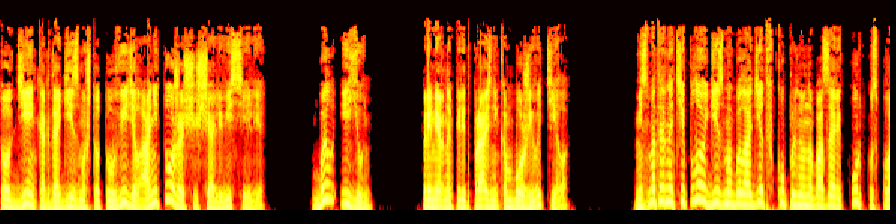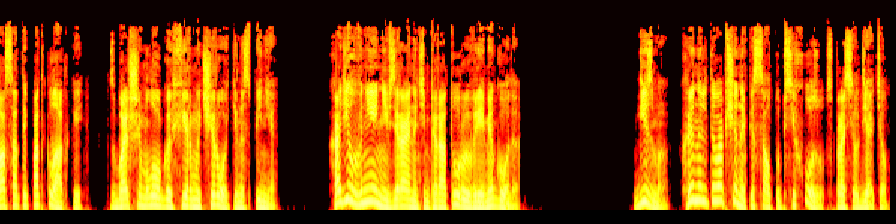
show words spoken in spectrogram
Тот день, когда Гизма что-то увидел, они тоже ощущали веселье. Был июнь. Примерно перед праздником Божьего тела. Несмотря на тепло, Гизма был одет в купленную на базаре куртку с полосатой подкладкой, с большим лого фирмы Чироки на спине. Ходил в ней, невзирая на температуру и время года. «Гизма, хрена ли ты вообще написал ту психозу?» — спросил дятел.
